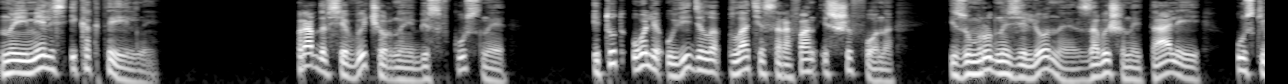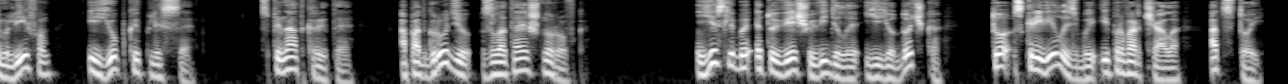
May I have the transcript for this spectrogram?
но имелись и коктейльные. Правда, все вычурные, безвкусные. И тут Оля увидела платье-сарафан из шифона, изумрудно-зеленое, с завышенной талией, узким лифом и юбкой плесе. Спина открытая, а под грудью золотая шнуровка. Если бы эту вещь увидела ее дочка, то скривилась бы и проворчала «Отстой!».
